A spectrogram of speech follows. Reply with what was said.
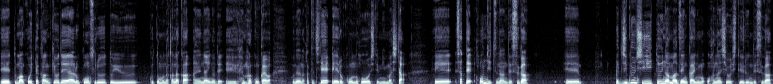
えーとまあ、こういった環境で録音するということもなかなかないので、え まあ、今回はこのような形で、え録音の方をしてみました。えーさて本日なんですが、えーまあ自分史というのはまあ前回にもお話をしているんですが、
